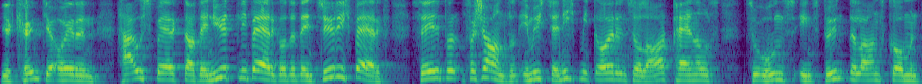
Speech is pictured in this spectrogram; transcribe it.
ihr könnt ja euren Hausberg da, den Jütliberg oder den Zürichberg selber verschandeln. Ihr müsst ja nicht mit euren Solarpanels zu uns ins Bündnerland kommen.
